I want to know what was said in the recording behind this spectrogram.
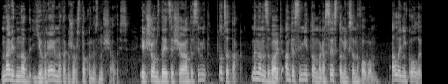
Навіть над євреями так жорстоко не знущались. Якщо вам здається, що я антисеміт, то це так. Мене називають антисемітом, расистом і ксенофобом, але ніколи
